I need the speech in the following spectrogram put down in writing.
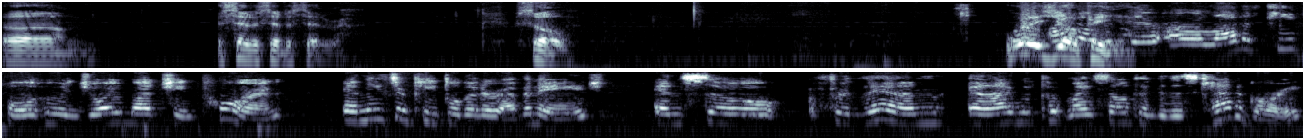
um, et cetera, et cetera, et cetera. So, what is your opinion? There are a lot of people who enjoy watching porn, and these are people that are of an age. And so for them, and I would put myself into this category,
